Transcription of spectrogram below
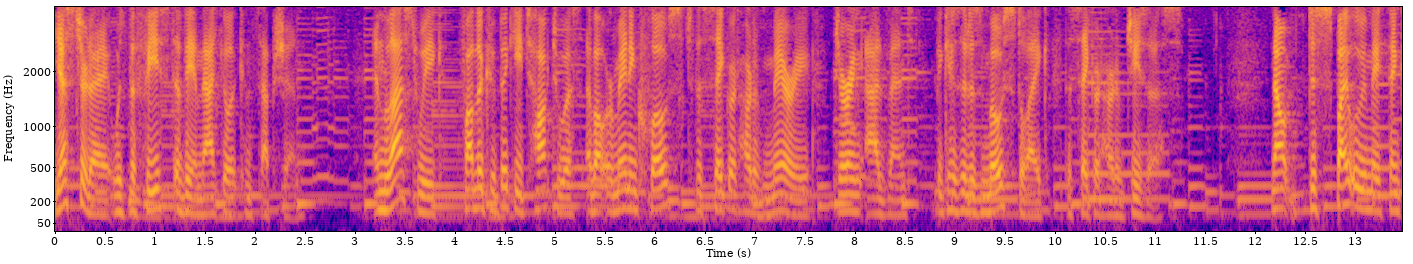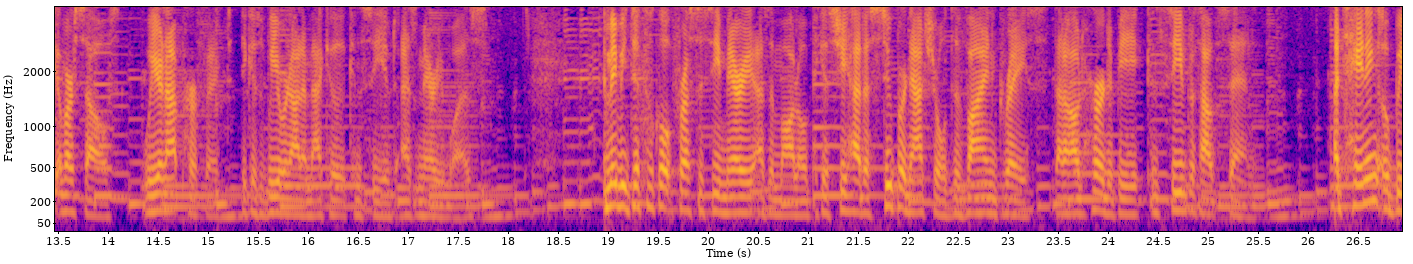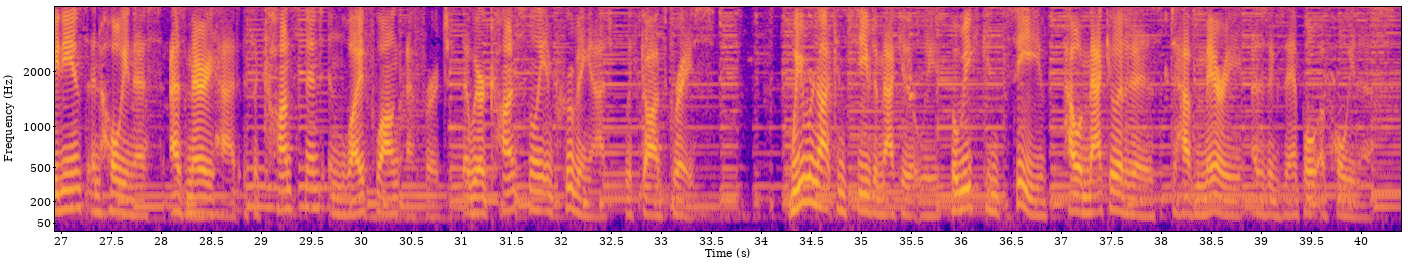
Yesterday was the Feast of the Immaculate Conception. And last week, Father Kubicki talked to us about remaining close to the Sacred Heart of Mary during Advent because it is most like the Sacred Heart of Jesus. Now, despite what we may think of ourselves, we are not perfect because we were not immaculately conceived as Mary was. It may be difficult for us to see Mary as a model because she had a supernatural divine grace that allowed her to be conceived without sin. Attaining obedience and holiness, as Mary had, is a constant and lifelong effort that we are constantly improving at with God's grace. We were not conceived immaculately, but we can conceive how immaculate it is to have Mary as an example of holiness.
